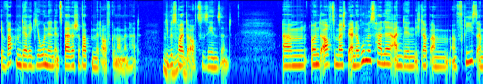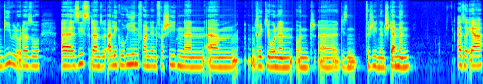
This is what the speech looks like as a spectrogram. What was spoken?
Wappen der Regionen ins bayerische Wappen mit aufgenommen hat, die mhm. bis heute auch zu sehen sind. Ähm, und auch zum Beispiel an der Ruhmeshalle, an den, ich glaube, am, am Fries, am Giebel oder so, äh, siehst du dann so Allegorien von den verschiedenen ähm, Regionen und äh, diesen verschiedenen Stämmen. Also er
